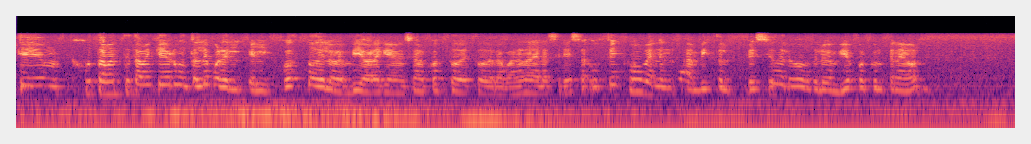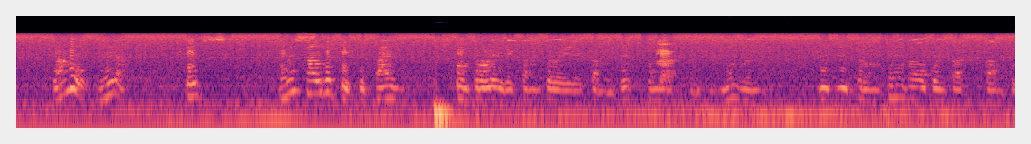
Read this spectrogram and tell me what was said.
Eh, justamente también quería preguntarle por el, el, costo de los envíos, ahora que mencionó el costo de esto de la banana de la cereza. ¿Ustedes cómo ven, han visto el precio de, los de los envíos por contenedor? Claro, mira, es no es algo que se controle directamente o directamente, claro. Y, y, pero nos hemos dado cuenta tanto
